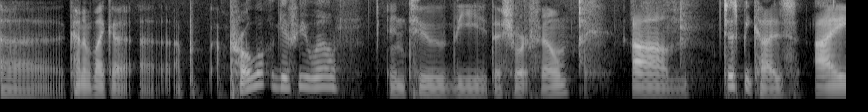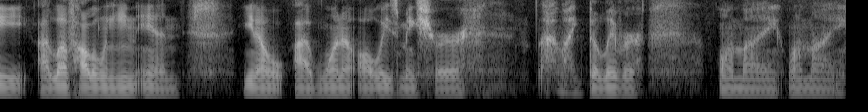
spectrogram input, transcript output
uh, kind of like a, a, a, prologue, if you will, into the the short film. Um, just because I I love Halloween and you know I want to always make sure I like deliver on my on my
